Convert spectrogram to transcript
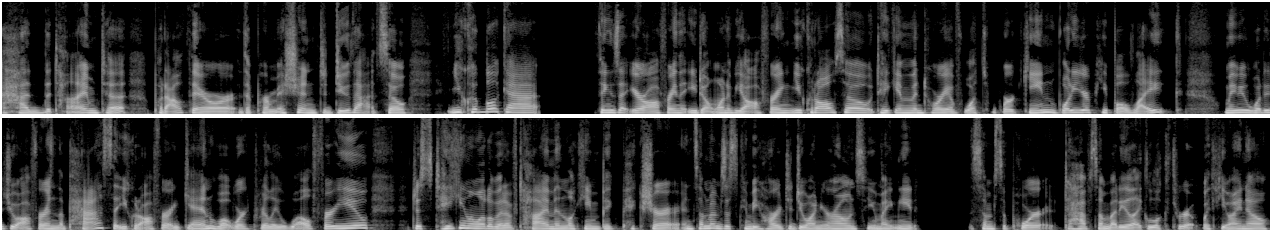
had the time to put out there or the permission to do that. So, you could look at things that you're offering that you don't want to be offering. You could also take inventory of what's working. What are your people like? Maybe what did you offer in the past that you could offer again? What worked really well for you? Just taking a little bit of time and looking big picture. And sometimes this can be hard to do on your own. So you might need some support to have somebody like look through it with you. I know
